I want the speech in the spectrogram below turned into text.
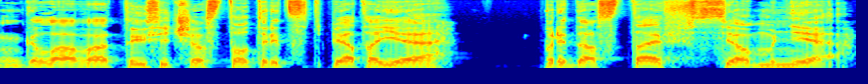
Глава 1135. Предоставь всё мне.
